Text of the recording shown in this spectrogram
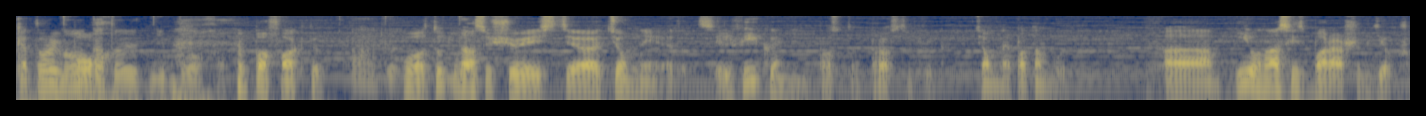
который но бог, готовит неплохо. по факту. А, да. Вот, тут у Да. нас еще есть темный этот эльфийка, просто, просто эльфийка, темная потом будет. А, и у нас есть барашек девушка.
